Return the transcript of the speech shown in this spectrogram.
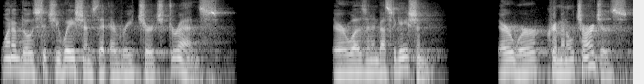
One of those situations that every church dreads. There was an investigation. There were criminal charges.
